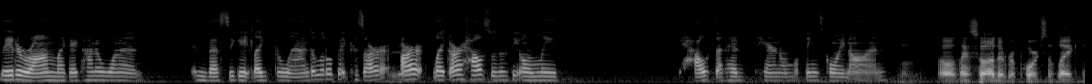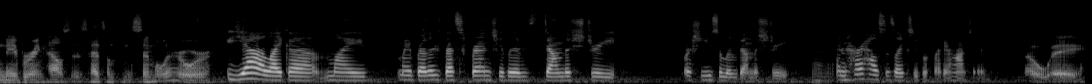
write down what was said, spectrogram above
later on, like I kind of want to investigate like the land a little bit because our Yeah. our like our house wasn't the only house that had paranormal things going on. Mm. Oh, like so other reports of like neighboring houses had something similar, or Yeah, like uh my my brother's best friend, she lives down the street, or she used to live down the street, Mm. and her house is like super fucking haunted. No way.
